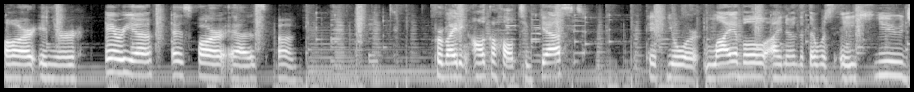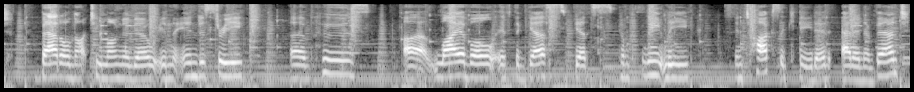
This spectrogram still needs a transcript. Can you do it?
are in your area as far as um, providing alcohol to guests. If you're liable, I know that there was a huge battle not too long ago in the industry of who's uh, liable if the guest gets completely intoxicated at an event.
